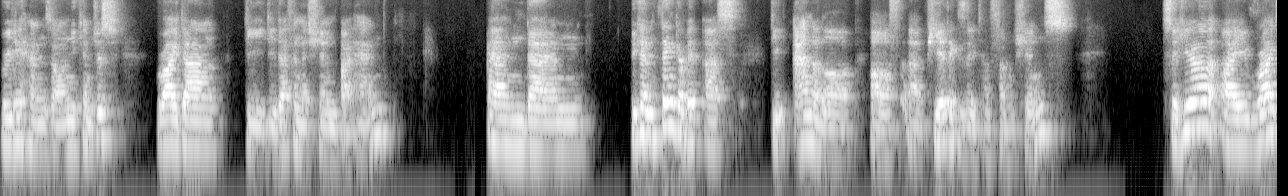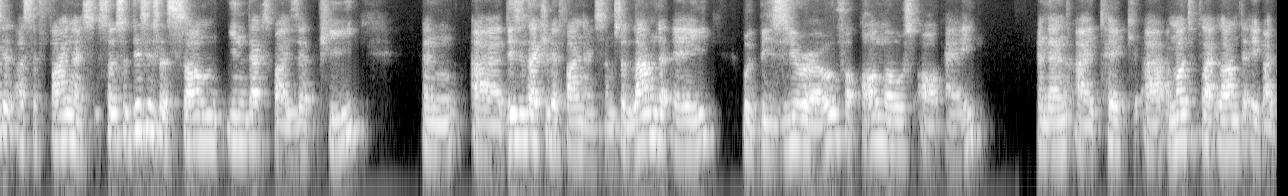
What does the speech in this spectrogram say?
really hands-on. You can just write down the, the definition by hand. And then you can think of it as the analog of uh, p-adic zeta functions. So here I write it as a finite. So, so this is a sum indexed by ZP. And uh, this is actually a finite sum. So lambda A would be zero for almost all A. And then I take, uh, I multiply lambda A by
